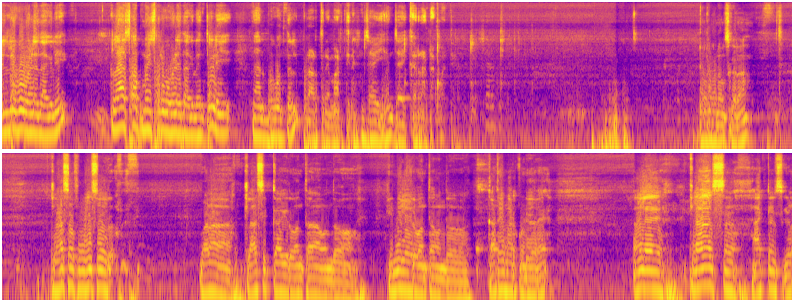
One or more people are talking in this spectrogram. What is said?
ಎಲ್ರಿಗೂ ಒಳ್ಳೆಯದಾಗಲಿ. ಕ್ಲಾಸ್ ಆಫ್ ಮೈಸೂರಿಗೂ ಒಳ್ಳೆಯದಾಗಲಿ ಅಂತೇಳಿ ನಾನು ಭಗವಂತನಲ್ಲಿ ಪ್ರಾರ್ಥನೆ ಮಾಡ್ತೀನಿ. ಜೈ ಹಿಂದ್, ಜೈ ಕರ್ನಾಟಕ. ಎಲ್ರಿಗೂ ನಮಸ್ಕಾರ. ಕ್ಲಾಸ್ ಆಫ್ ಮೈಸೂರು ಭಾಳ ಕ್ಲಾಸಿಕ್ ಆಗಿರುವಂಥ ಒಂದು ಹಿನ್ನೆಲೆ ಇರುವಂಥ ಒಂದು ಕಥೆ ಮಾಡ್ಕೊಂಡಿದ್ದಾರೆ. ಆಮೇಲೆ ಕ್ಲಾಸ್ ಆ್ಯಕ್ಟರ್ಸ್ಗಳ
